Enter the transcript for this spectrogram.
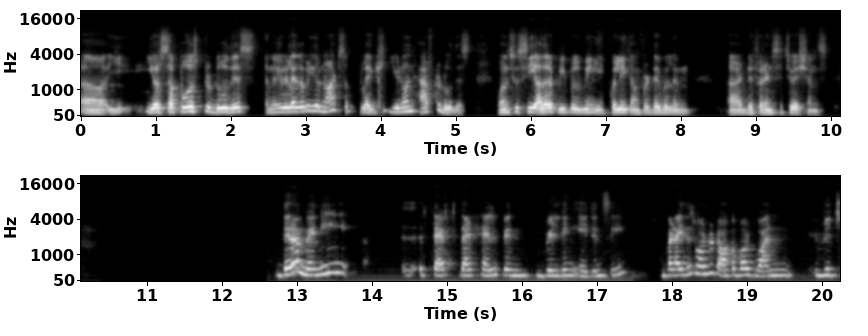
uh, you're supposed to do this and then you realize okay you're not like you don't have to do this. Once you see other people being equally comfortable in uh, different situations there are many uh, steps that help in building agency but i just want to talk about one which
